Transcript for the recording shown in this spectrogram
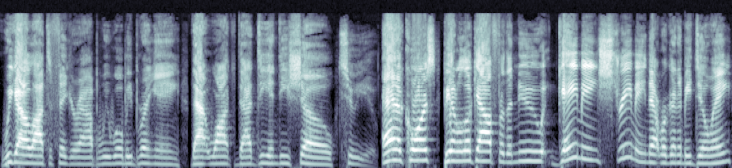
We got a lot to figure out, but we will be bringing that watch that D&D show to you. And of course, be on the lookout for the new gaming streaming that we're going to be doing.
